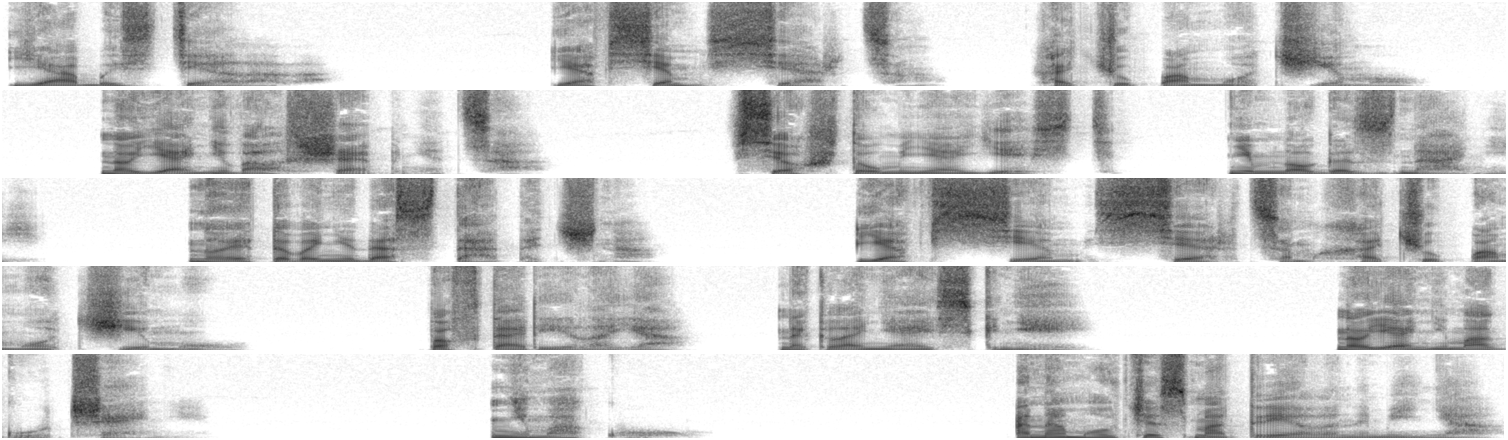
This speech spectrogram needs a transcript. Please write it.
я бы сделала. Я всем сердцем хочу помочь ему. Но я не волшебница. Все, что у меня есть, немного знаний. Но этого недостаточно. Я всем сердцем хочу помочь ему, повторила я, наклоняясь к ней. Но я не могу, Дженни. Не могу. Она молча смотрела на меня.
